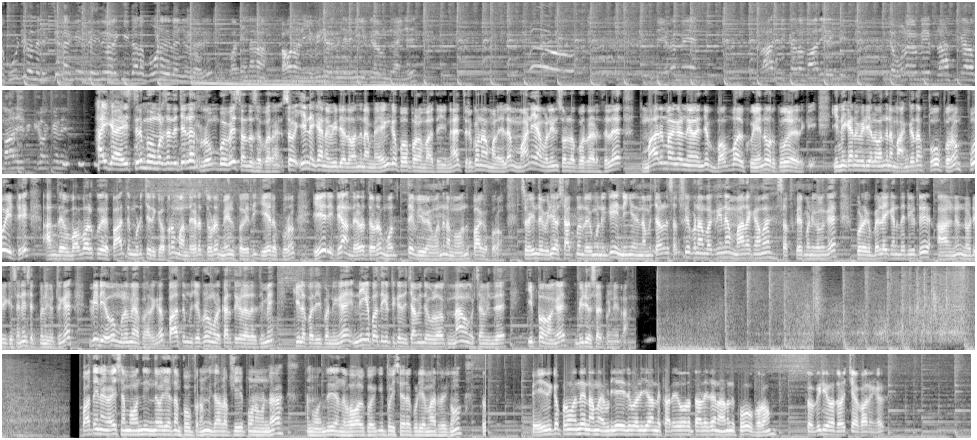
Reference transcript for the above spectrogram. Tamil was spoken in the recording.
நான் கூட்டிட்டு வந்த நிக்கிறாங்க இது இது வரைக்கும் இதால போனது இல்லைன்னு சொல்றாரு. பார்த்தீங்கன்னா கவனம் நீங்க வீடியோ எடுக்க சொல்லி நீங்க கீழே வந்துடுறாங்க இந்த இடமே பிளாஸ்டிக்கால மாறி இருக்கு. இந்த உலகமே பிளாஸ்டிக்கால மாறி இருக்கு ஹாய் guys திரும்ப உங்களை சந்திச்சதுல ரொம்பவே சந்தோஷப்படுறேன். ஸோ இன்னைக்கான வீடியோவில் வந்து நம்ம எங்கே போக போகிறோம் பார்த்தீங்கன்னா திருகோணாமலையில் மணியாவளின்னு சொல்ல போகிற இடத்துல மருமகள் நிறைஞ்ச வவ்வால் குகைன்னு ஒரு குகை இருக்குது இன்னைக்கான வீடியோவில் வந்து நம்ம அங்கே தான் போக போகிறோம் போயிட்டு அந்த வவ்வால் குகையை பார்த்து முடிச்சதுக்கப்புறம் அந்த இடத்தோட மேல் பகுதிக்கு ஏற போகிறோம் ஏறிட்டு அந்த இடத்தோட மொத்த வியூவை வந்து நம்ம வந்து பார்க்க போகிறோம் ஸோ இந்த வீடியோ ஸ்டார்ட் பண்ணுறதுக்கு முன்னுக்கு நீங்கள் நம்ம சேனலில் சப்ஸ்கிரைப் பண்ணாம பார்க்குறீங்கன்னா மறக்காமல் சப்ஸ்கிரைப் பண்ணிக்கொள்ளுங்க கூட பெல் ஐக்கனை தட்டி விட்டு ஆன்லைன் நோட்டிஃபிகேஷனே செட் பண்ணி விட்டுருங்க. வீடியோவை முழுமையாக பாருங்க. பார்த்து முடிச்ச அப்புறம் உங்களோட கருத்துக்கள் எல்லாத்தையுமே கீழே பதிவு பண்ணுங்க. நீங்கள் பார்த்துக்கிட்டு இருக்கிறது சமிந்த உலகம் நான் உங்கள் சமிந்த. இப்போ வாங்க வீடியோ ஸ்டார்ட் பண்ணிடலாம். பார்த்தீங்கன்னா guys, நம்ம வந்து இந்த வழியாக தான் போக போகிறோம் இதால் அப்படியே போனோம்னா நம்ம வந்து அந்த வவால் கோய்க்கு போய் சேரக்கூடிய மாதிரி இருக்கும். இப்போ இதுக்கப்புறம் வந்து நம்ம அப்படியே இது வழியாக அந்த கரையோரத்தாலே தான் நடந்து போக போகிறோம் இப்போ வீடியோவை தொடர்ச்சியாக பாருங்கள்.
